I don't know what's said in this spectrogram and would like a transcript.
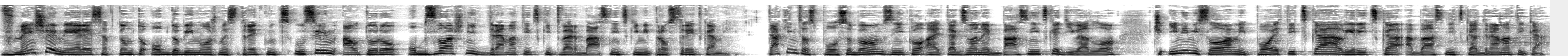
V menšej miere sa v tomto období môžeme stretnúť s úsilím autorov obzvláštniť dramatický tvar básnickými prostriedkami. Takýmto spôsobom vzniklo aj tzv. básnické divadlo, či inými slovami poetická, lirická a básnická dramatika.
